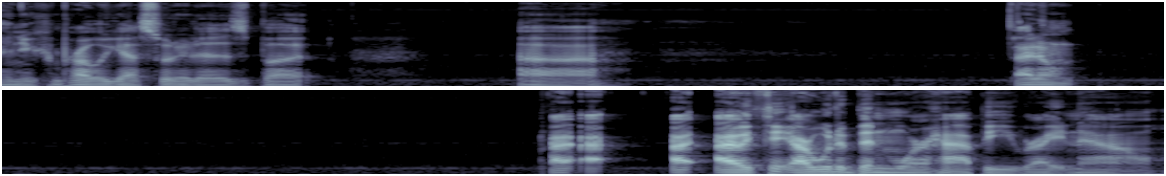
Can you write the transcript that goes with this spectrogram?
and you can probably guess what it is, but uh, I don't I, I, I think I would have been more happy right now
